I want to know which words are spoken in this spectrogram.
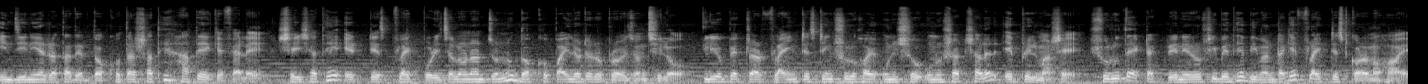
ইঞ্জিনিয়াররা তাদের দক্ষতার সাথে হাতে এঁকে ফেলে। সেই সাথে এর টেস্ট ফ্লাইট পরিচালনার জন্য দক্ষ পাইলটেরও প্রয়োজন ছিল। ক্লিওপেট্রার ফ্লাইং টেস্টিং শুরু হয় উনিশশো সালের এপ্রিল মাসে। শুরুতে একটা ক্রেনের রশি বেঁধে বিমানটাকে ফ্লাইট টেস্ট করানো হয়।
